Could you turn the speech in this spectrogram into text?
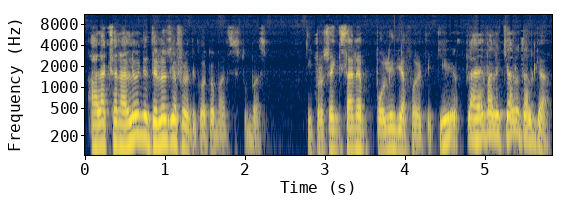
Αλλά ξαναλέω είναι εντελώς διαφορετικό το μάτι του Μπάσ. Η προσέγγιση θα είναι πολύ διαφορετική. Απλά έβαλε και άλλο ταλγά.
